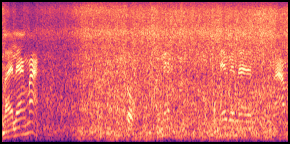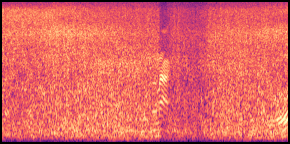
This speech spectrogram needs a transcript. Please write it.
ไหลแรงมากตกตรงนี้นี่เป็นน้ำเลยลงข้างล่าง โอ้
